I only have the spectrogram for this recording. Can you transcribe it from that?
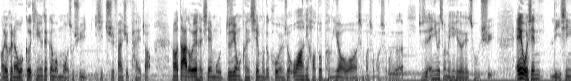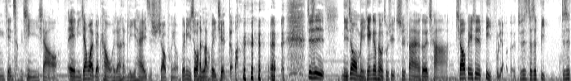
哦，有可能我隔天又在跟某某某出去一起吃饭去拍照，然后大家都会很羡慕，就是用很羡慕的口吻说：哇，你好多朋友哦，什么什么什么的，就是哎，你为什么每天可以都可以出去？哎，我先理清，先澄清一下哦，哎，你这样外表看我这样很厉害，一直去交朋友，我跟你说很浪费钱的，就是你这种每天跟朋友出去吃饭喝茶，消费是避不了的，就是这是避。这是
